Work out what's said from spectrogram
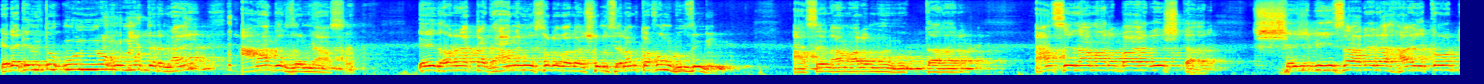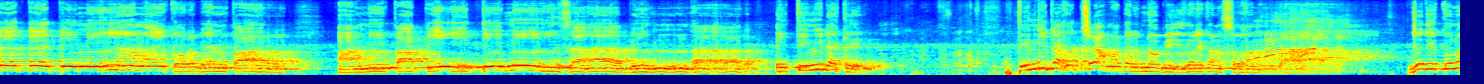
এটা কিন্তু অন্য উন্মতের নাই, আমাদের জন্য আছে। এই ধরনের একটা গান আমি ছোটবেলায় শুনছিলাম, তখন বুঝিনি। আছেন আমার মুক্তার আছেন আমার ব্যারিস্টার, শেষ বিচারের হাইকোর্টেতে তিনি আমায় করবেন পার। আমি পাপি, তিনি জাবিন্দার এই তিনি ডাকে তিনিটা হচ্ছে আমাদের নবী ধরে কোন সোহান যদি কোনো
